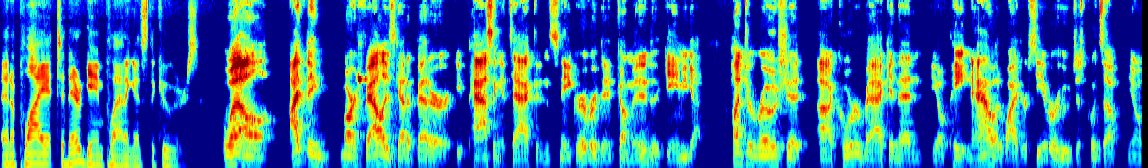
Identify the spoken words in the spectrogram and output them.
and apply it to their game plan against the Cougars? Well, I think Marsh Valley's got a better passing attack than Snake River did coming into the game. You got Hunter Roche at uh, quarterback, and then you know Peyton Howe at wide receiver, who just puts up you know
